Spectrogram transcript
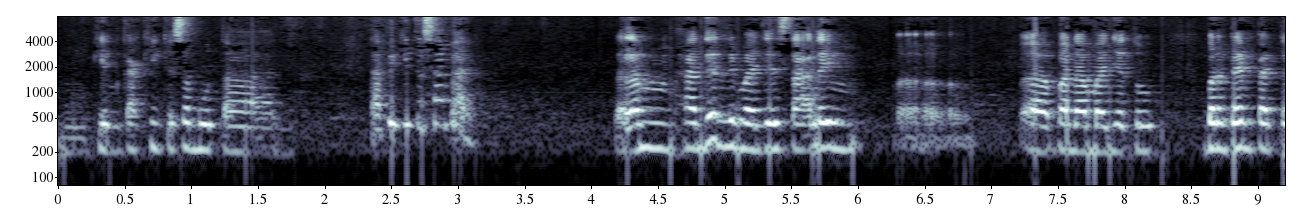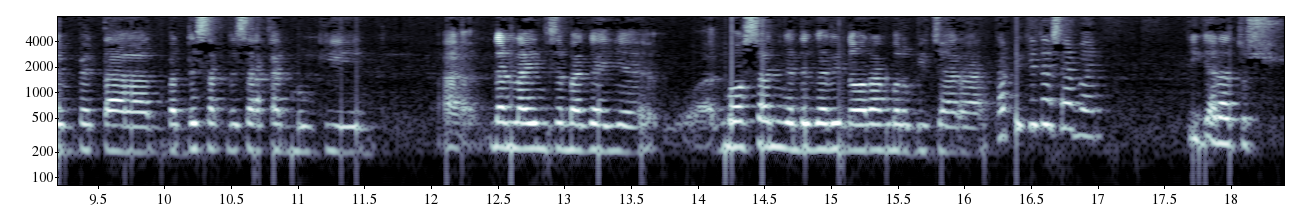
mungkin kaki kesemutan. Tapi kita sabar. Dalam hadir di majelis taklim uh, apa namanya tuh berdempet-dempetan, berdesak-desakan mungkin uh, dan lain sebagainya. Bosan ngedengerin orang berbicara, tapi kita sabar. 300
